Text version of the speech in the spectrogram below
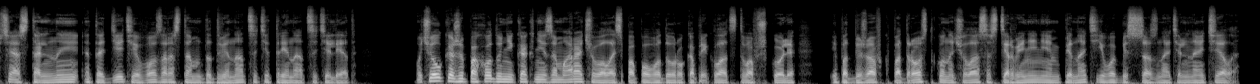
Все остальные — это дети возрастом до 12-13 лет. Училка же, походу, никак не заморачивалась по поводу рукоприкладства в школе и, подбежав к подростку, начала со стервенением пинать его бессознательное тело.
